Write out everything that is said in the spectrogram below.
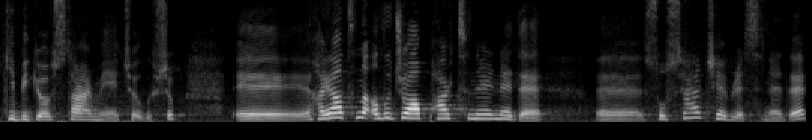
gibi göstermeye çalışıp e, hayatına alacağı partnerine de e, sosyal çevresine de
